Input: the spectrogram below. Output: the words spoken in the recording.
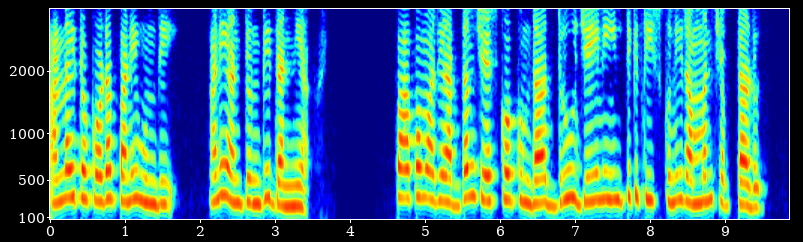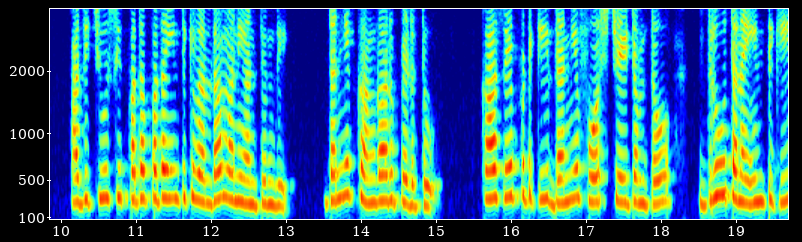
అన్నయ్యతో కూడా పని ఉంది అని అంటుంది ధన్య. పాపం అది అర్థం చేసుకోకుండా ధ్రువ్ జైని ఇంటికి తీసుకుని రమ్మని చెప్తాడు. అది చూసి పద పద ఇంటికి వెళ్దాం అని అంటుంది. ధన్య కంగారు పెడుతూ. కాసేపటికి ధన్య ఫోర్స్ చేయటంతో ధ్రువ్ తన ఇంటికి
